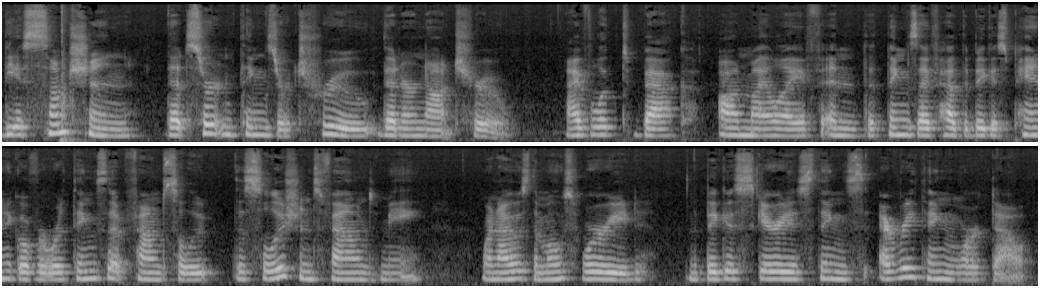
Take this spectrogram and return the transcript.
the assumption that certain things are true that are not true. I've looked back on my life and the things I've had the biggest panic over were things that found solu- the solutions found me when I was the most worried, the biggest, scariest things, everything worked out.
